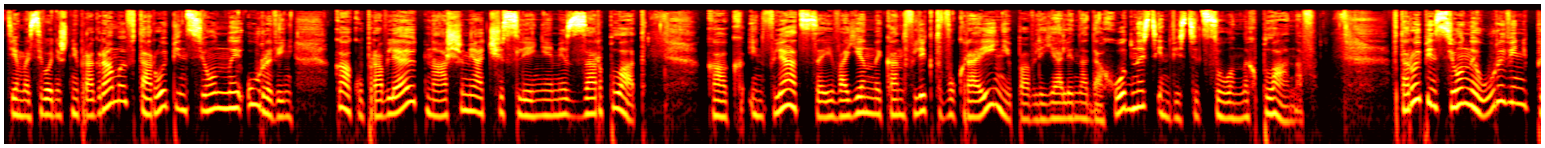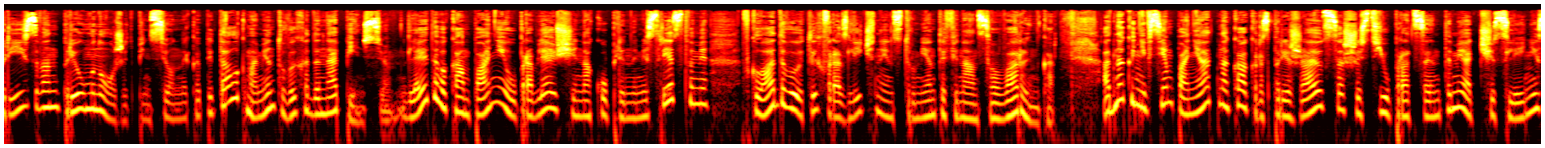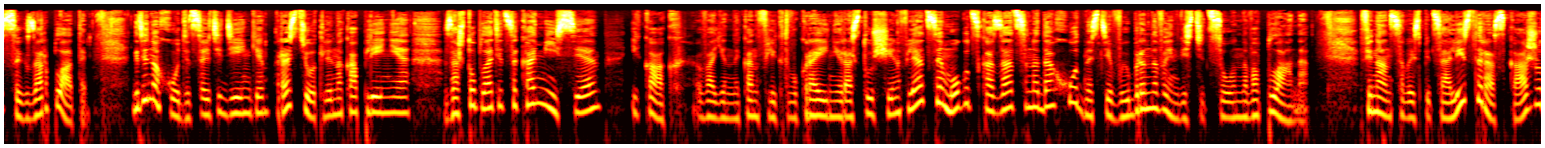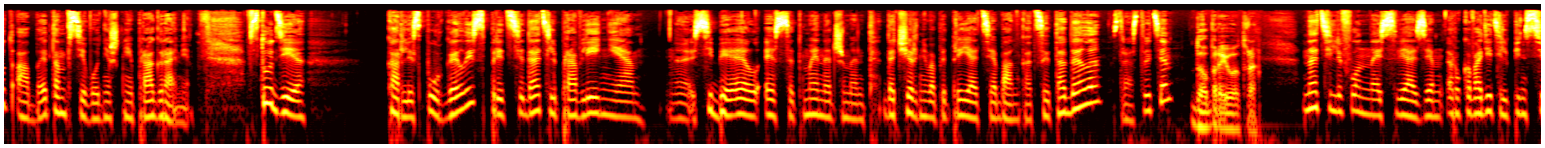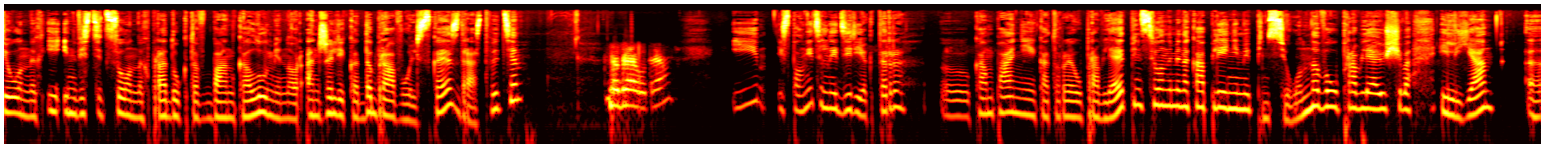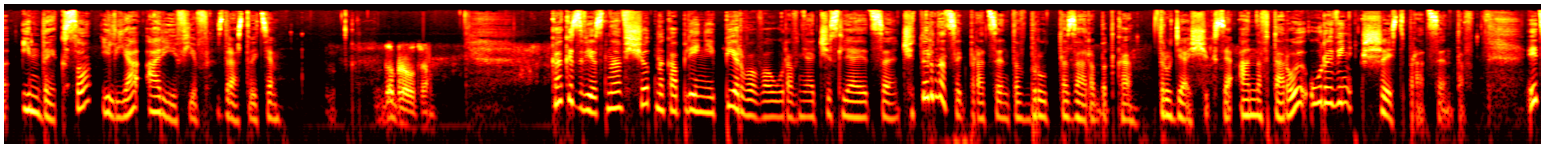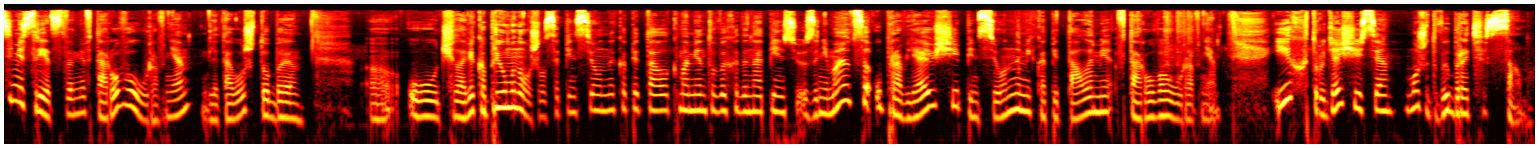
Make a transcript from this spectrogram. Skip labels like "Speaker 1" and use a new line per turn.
Тема сегодняшней программы – второй пенсионный уровень. Как управляют нашими отчислениями с зарплат. Как инфляция и военный конфликт в Украине повлияли на доходность инвестиционных планов. Второй пенсионный уровень призван приумножить пенсионный капитал к моменту выхода на пенсию. Для этого компании, управляющие накопленными средствами, вкладывают их в различные инструменты финансового рынка. Однако не всем понятно, как распоряжаются 6% отчислений с их зарплаты. Где находятся эти деньги? Растет ли накопление? За что платится комиссия? И как военный конфликт в Украине и растущая инфляция могут сказаться на доходности выбранного инвестиционного плана? Финансовые специалисты расскажут об этом в сегодняшней программе. В студии Карлис Пургайлис, председатель правления э, CBL Asset Management, дочернего предприятия банка Цитадела. Здравствуйте.
Доброе утро.
На телефонной связи руководитель пенсионных и инвестиционных продуктов банка Луминор Анжелика Добровольская. Здравствуйте.
Доброе утро.
И исполнительный директор компании, которая управляет пенсионными накоплениями, пенсионного управляющего, Илья э, Индексо, Илья Арефьев. Здравствуйте.
Доброе утро.
Как известно, в счет накоплений первого уровня отчисляется 14% брутто заработка трудящихся, а на второй уровень 6%. Этими средствами второго уровня для того, чтобы Э, у человека приумножился пенсионный капитал к моменту выхода на пенсию, занимаются управляющие пенсионными капиталами второго уровня. Их трудящийся может выбрать сам.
